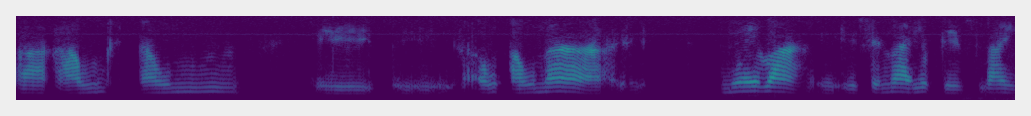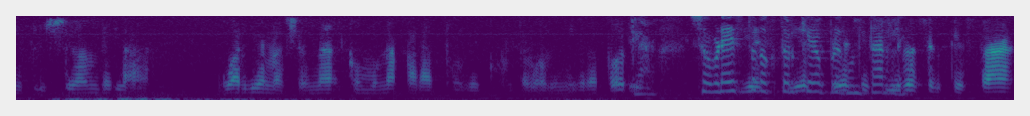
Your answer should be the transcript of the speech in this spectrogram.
a, a un a un eh, eh, a, a, una eh, nueva eh, escenario que es la inclusión de la Guardia Nacional como un aparato de control migratorio. Claro. Sobre esto, y doctor, es, quiero preguntarle. es el que está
